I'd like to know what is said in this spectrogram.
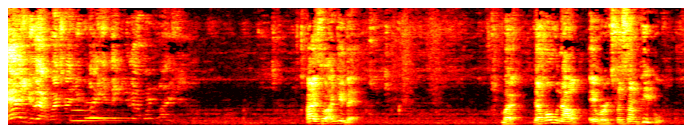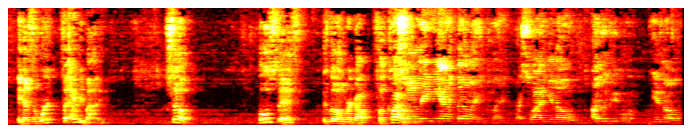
now you gotta watch how you play. You think you got one play. All right, so I get that. But the whole now it works for some people. It doesn't work for everybody. So, who says it's going to work out for So Clowney? Le'Veon Bell ain't playing. That's why you know other people, you know,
